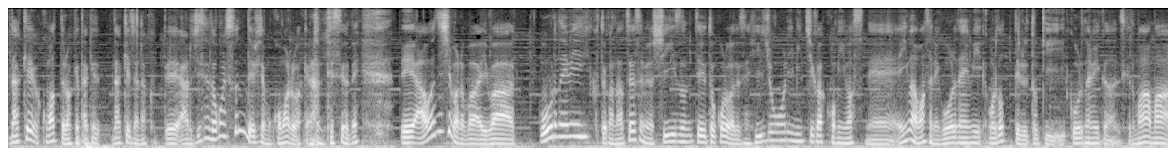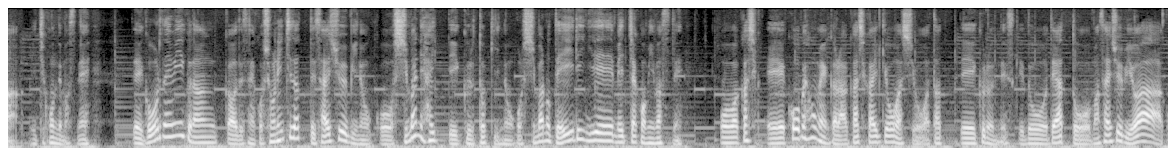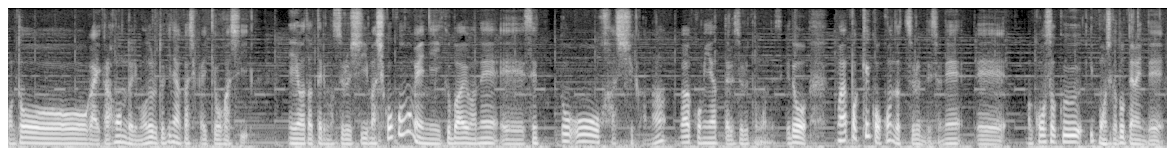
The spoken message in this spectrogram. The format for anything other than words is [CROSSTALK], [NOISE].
だけが困ってるわけだけだけじゃなくて、あの実際そこに住んでる人も困るわけなんですよね。[LAUGHS] で、淡路島の場合は、ゴールデンウィークとか夏休みのシーズンっていうところはですね、非常に道が混みますね。今まさにゴールデンウィーク、これ撮ってる時、ゴールデンウィークなんですけど、まあまあ、道混んでますね。で、ゴールデンウィークなんかはですね、こう初日だって最終日のこう島に入っていく時のこう島の出入りでめっちゃ混みますね。明石、えー、神戸方面から明石海峡大橋を渡ってくるんですけど、で、あと、まあ、最終日は、この島外から本土に戻るときに明石海峡大橋、えー、渡ったりもするし、まあ、四国方面に行く場合はね、えー、瀬戸大橋かな？が混み合ったりすると思うんですけど、まあ、やっぱ結構混雑するんですよね。えー、まあ、高速1本しか取ってないんで、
